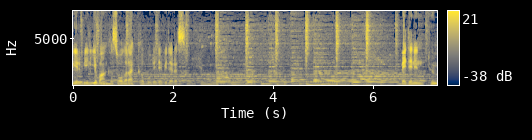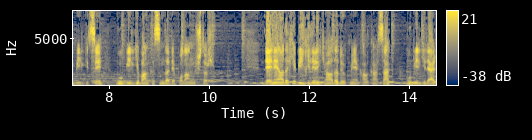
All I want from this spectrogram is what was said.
bir bilgi bankası olarak kabul edebiliriz. Bedenin tüm bilgisi bu bilgi bankasında depolanmıştır. DNA'daki bilgileri kağıda dökmeye kalkarsak, bu bilgiler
